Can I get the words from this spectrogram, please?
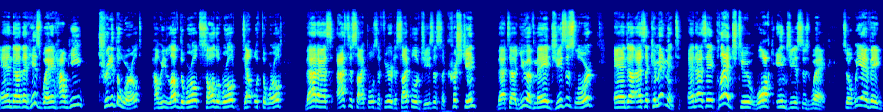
and uh, that His way and how He treated the world, how He loved the world, saw the world, dealt with the world. That as as disciples, if you're a disciple of Jesus, a Christian, that uh, you have made Jesus Lord and uh, as a commitment and as a pledge to walk in Jesus' way. So we have a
